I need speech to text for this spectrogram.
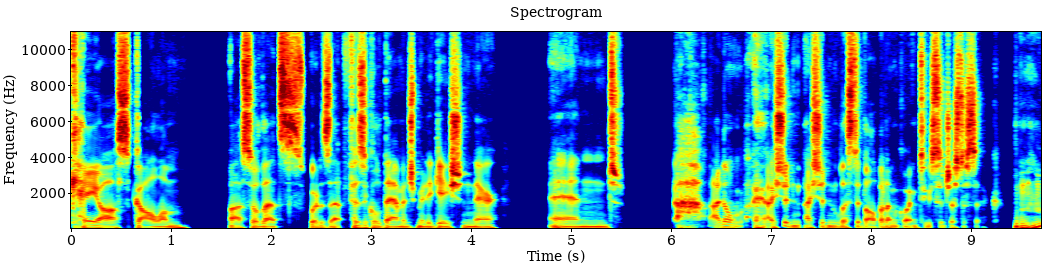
Chaos Golem, uh, so that's what is that? Physical damage mitigation there, and uh, I don't. I, I shouldn't. I shouldn't list it all, but I'm going to. So just a sec. Mm-hmm.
